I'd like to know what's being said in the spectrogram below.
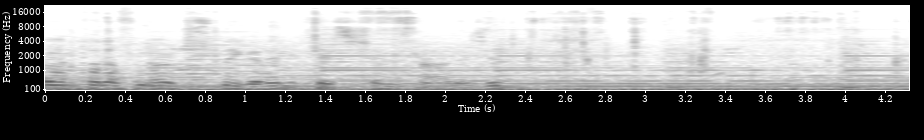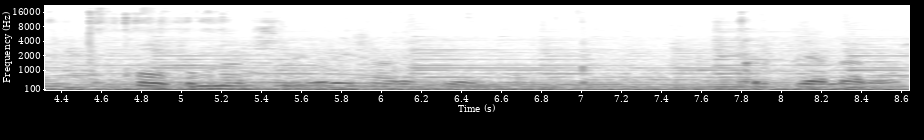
Ön tarafın ölçüsüne göre bir keseceğim sadece. Koltuğumun ölçüsüne göre işaretliyorum. Kırık yerler var.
